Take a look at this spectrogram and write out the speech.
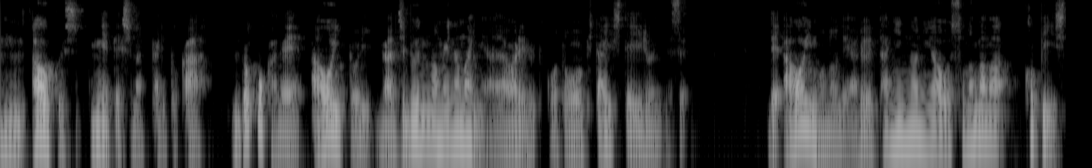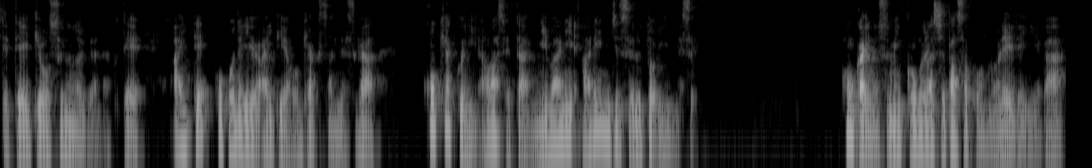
うん、青く見えてしまったりとか、どこかで青い鳥が自分の目の前に現れることを期待しているんです。で、青いものである他人の庭をそのままコピーして提供するのではなくて、相手、ここで言う相手はお客さんですが、顧客に合わせた庭にアレンジするといいんです。今回の隅っこ暮らしパソコンの例で言えば、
